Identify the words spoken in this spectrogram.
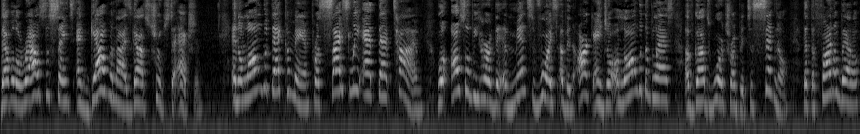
that will arouse the saints and galvanize God's troops to action. And along with that command, precisely at that time, will also be heard the immense voice of an archangel, along with the blast of God's war trumpet, to signal that the final battle,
